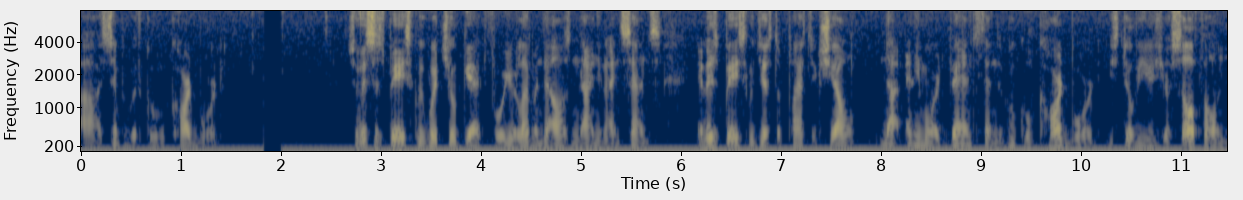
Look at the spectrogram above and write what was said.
uh, simply with Google Cardboard. So this is basically what you'll get for your $11.99. It is basically just a plastic shell, not any more advanced than the Google Cardboard. You still use your cell phone,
